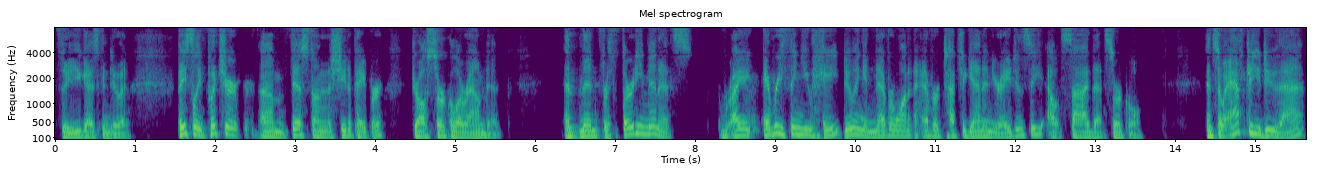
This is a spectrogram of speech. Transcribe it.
so you guys can do it basically put your um, fist on a sheet of paper, draw a circle around it. And then for 30 minutes, write everything you hate doing and never want to ever touch again in your agency outside that circle. And so after you do that,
